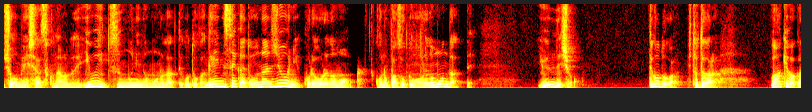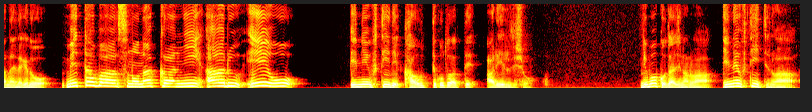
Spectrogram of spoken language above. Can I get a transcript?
証明しやすくなるので、唯一無二のものだってことが、現実世界と同じように、これ俺のもん、このパソコン俺のもんだって言えるでしょ。ってことが人。だから、わけわかんないんだけど、メタバースの中にある絵を NFT で買うってことだってあり得るでしょ。で、もう一個大事なのは、NFT っていうのは、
